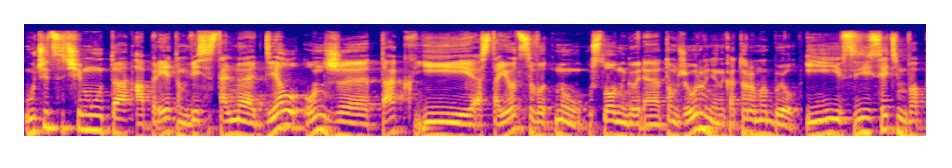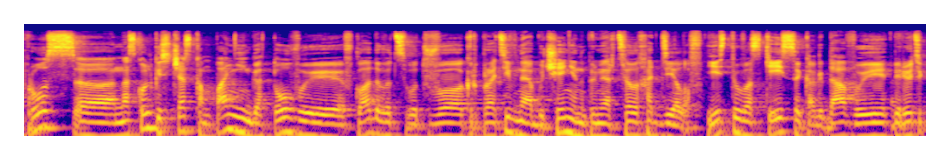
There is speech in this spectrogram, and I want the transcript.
учится чему-то, а при этом весь остальной отдел, он же так и остается вот, ну, условно говоря, на том же уровне, на котором и был. И в связи с этим вопрос, э, насколько сейчас компании готовы вкладываться вот в корпоративное обучение, например, целых отделов? Есть ли у вас кейсы, когда вы берете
